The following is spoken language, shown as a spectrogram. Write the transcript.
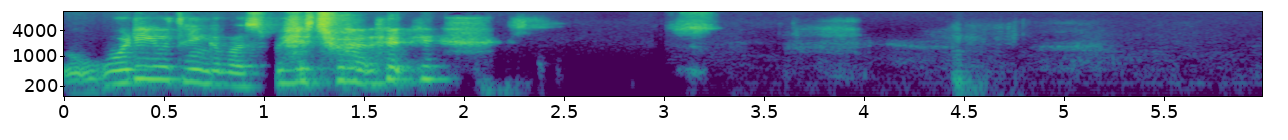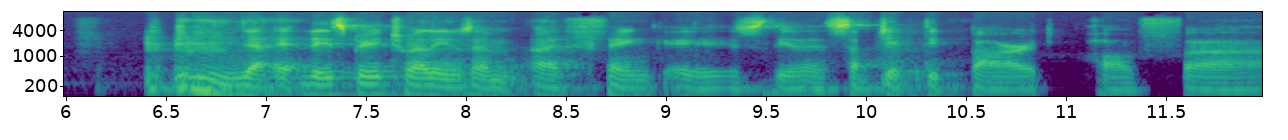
what do you think about spirituality yeah the spiritualism i think is the subjective part of uh,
